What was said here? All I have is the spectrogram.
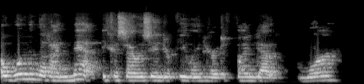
a woman that I met because I was interviewing her to find out more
